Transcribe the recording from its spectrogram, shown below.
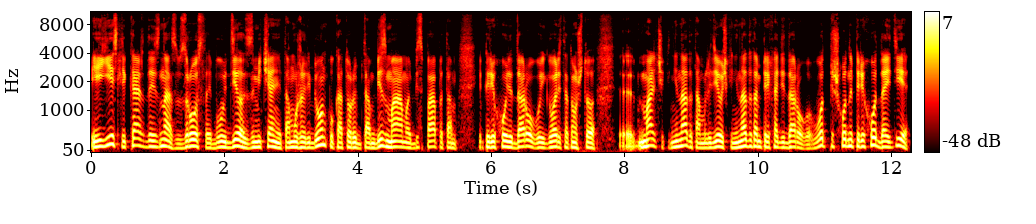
И если каждый из нас, взрослый, будет делать замечание тому же ребенку, который там без мамы, без папы там переходит дорогу и говорит о том, что э, мальчик, не надо там, или девочка, не надо там переходить дорогу. Вот пешеходный переход, дойди,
